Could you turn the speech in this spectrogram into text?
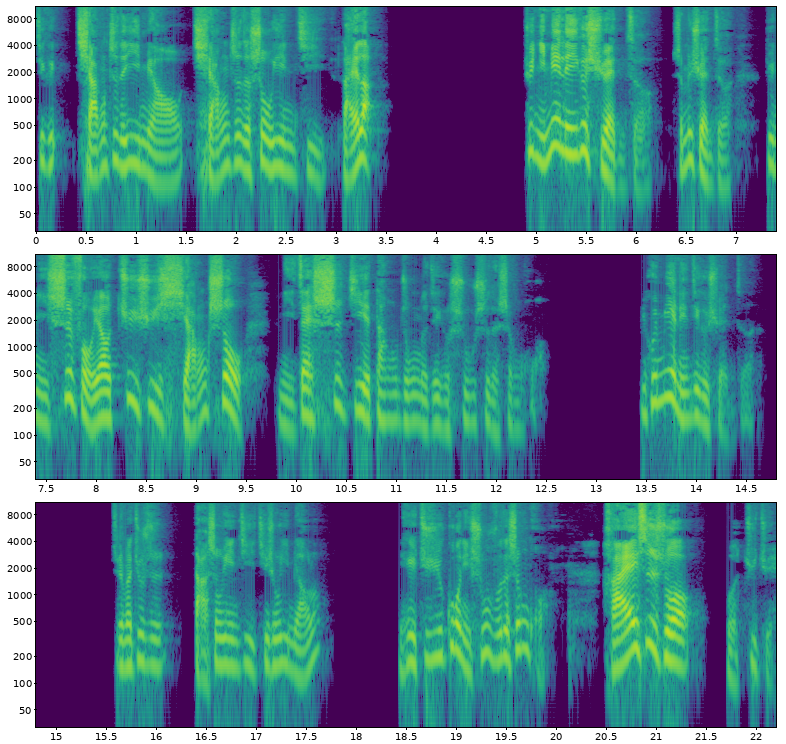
这个强制的疫苗、强制的受印记来了，所以你面临一个选择，什么选择？就你是否要继续享受你在世界当中的这个舒适的生活？你会面临这个选择，是什么？就是打收音机、接收疫苗了。你可以继续过你舒服的生活，还是说我拒绝？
